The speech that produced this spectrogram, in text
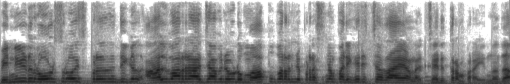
പിന്നീട് റോൾസ് റോയ്സ് പ്രതിനിധികൾ ആൽവാർ രാജാവിനോട് മാപ്പ് പറഞ്ഞ് പ്രശ്നം പരിഹരിച്ചതായാണ് ചരിത്രം പറയുന്നത്.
